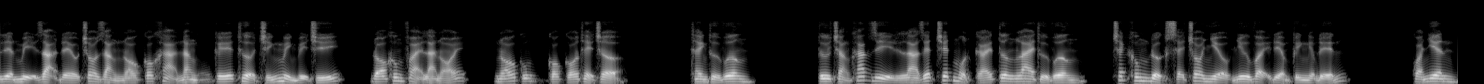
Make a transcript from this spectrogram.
liền mị dạ đều cho rằng nó có khả năng kế thừa chính mình vị trí, đó không phải là nói, nó cũng có có thể trở thành thử vương. Từ chẳng khác gì là giết chết một cái tương lai thử vương, trách không được sẽ cho nhiều như vậy điểm kinh nghiệm đến. Quả nhiên,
